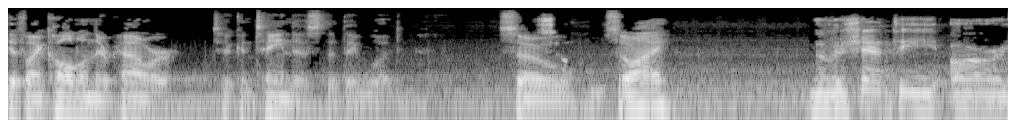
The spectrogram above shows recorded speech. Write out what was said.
if I called on their power to contain this, that they would. So, so I The Vishanti are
